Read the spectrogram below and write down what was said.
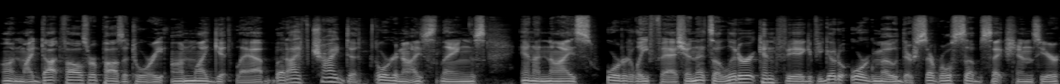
on my .files repository on my GitLab, but I've tried to organize things in a nice orderly fashion. That's a literate config. If you go to org mode, there's several subsections here.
